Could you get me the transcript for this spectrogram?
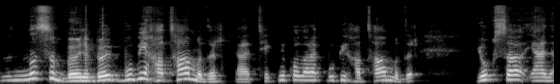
nasıl böyle böyle bu bir hata mıdır? Yani teknik olarak bu bir hata mıdır? Yoksa yani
